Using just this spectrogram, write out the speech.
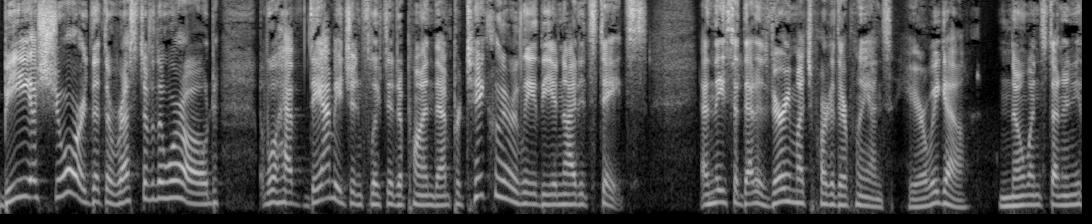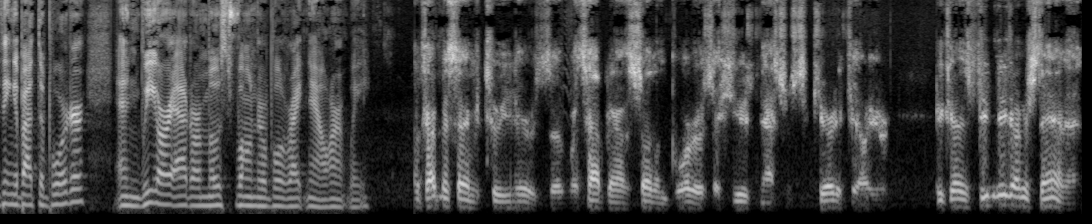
be assured that the rest of the world will have damage inflicted upon them, particularly the United States. And they said that is very much part of their plans. Here we go. No one's done anything about the border, and we are at our most vulnerable right now, aren't we? Look, I've been saying for two years that what's happening on the southern border is a huge national security failure because people need to understand that.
